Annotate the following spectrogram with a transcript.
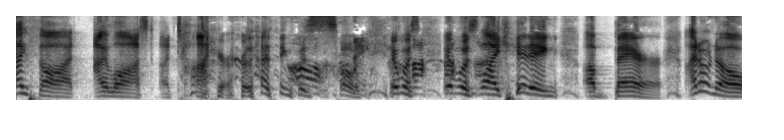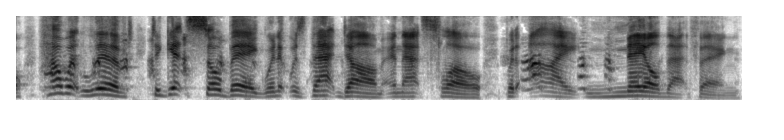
I thought I lost a tire. that thing was Oh, so it was it was like hitting a bear. I don't know how it lived to get so big when it was that dumb and that slow, but I nailed that thing.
